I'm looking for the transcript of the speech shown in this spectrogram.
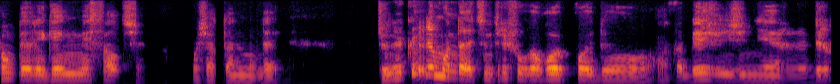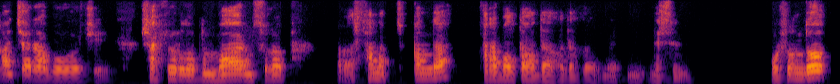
чоң деле кең эмес алчы. Ошол мындай жөнөкөй эле мындай центрифуга коюп койду. Бир инженер бир канча рабочий шоферлордун баарын сурап санап чыкканда кара балтадагы дагы нерсени. Ошондо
